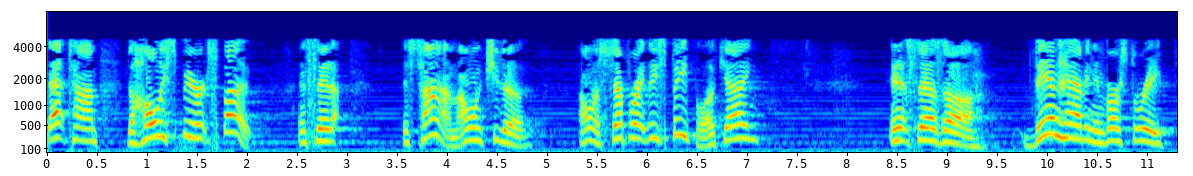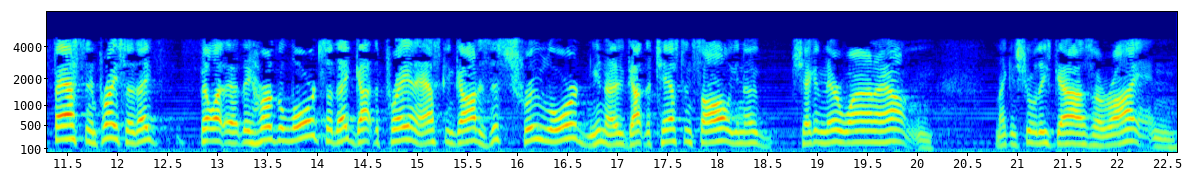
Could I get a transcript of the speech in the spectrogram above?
that time, the Holy Spirit spoke and said, "It's time. I want you to, I want to separate these people." Okay, and it says, uh, then having in verse 3 fasted and prayed, so they felt like uh, they heard the Lord, so they got to praying and asking God, Is this true, Lord? You know, got the test and saw, you know, checking their wine out and making sure these guys are right. And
